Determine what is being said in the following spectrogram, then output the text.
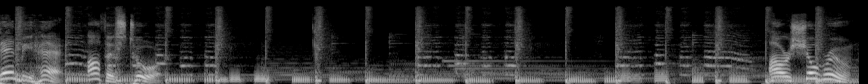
Danby Head Office Tour. Our showroom.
